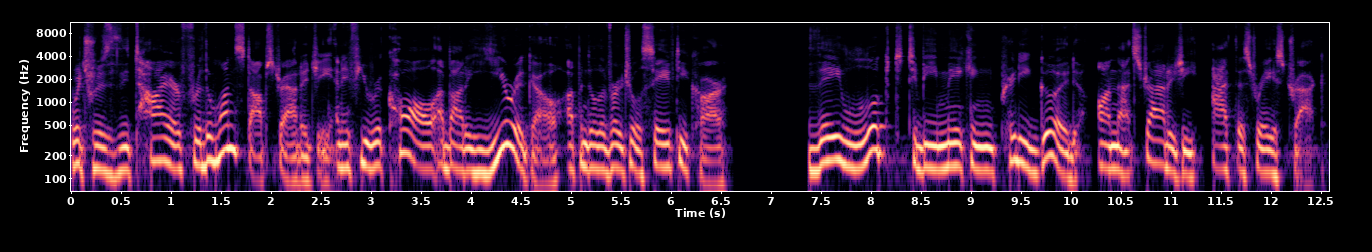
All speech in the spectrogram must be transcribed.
which was the tire for the one stop strategy. And if you recall, about a year ago, up until the virtual safety car, they looked to be making pretty good on that strategy at this racetrack.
